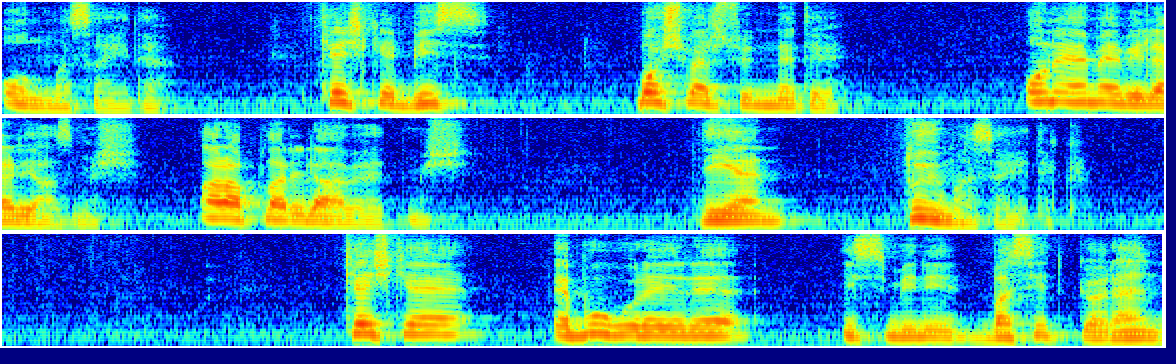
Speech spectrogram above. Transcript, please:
olmasaydı. Keşke biz boş ver sünneti. Onu Emeviler yazmış. Araplar ilave etmiş. Diyen duymasaydık. Keşke Ebu Hureyre ismini basit gören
